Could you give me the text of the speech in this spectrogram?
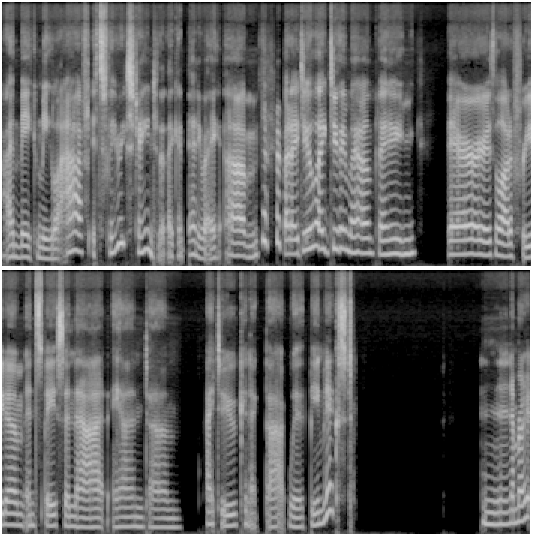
I make me laugh. It's very strange that I can anyway. Um, but I do like doing my own thing there is a lot of freedom and space in that. And um, I do connect that with being mixed. Number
